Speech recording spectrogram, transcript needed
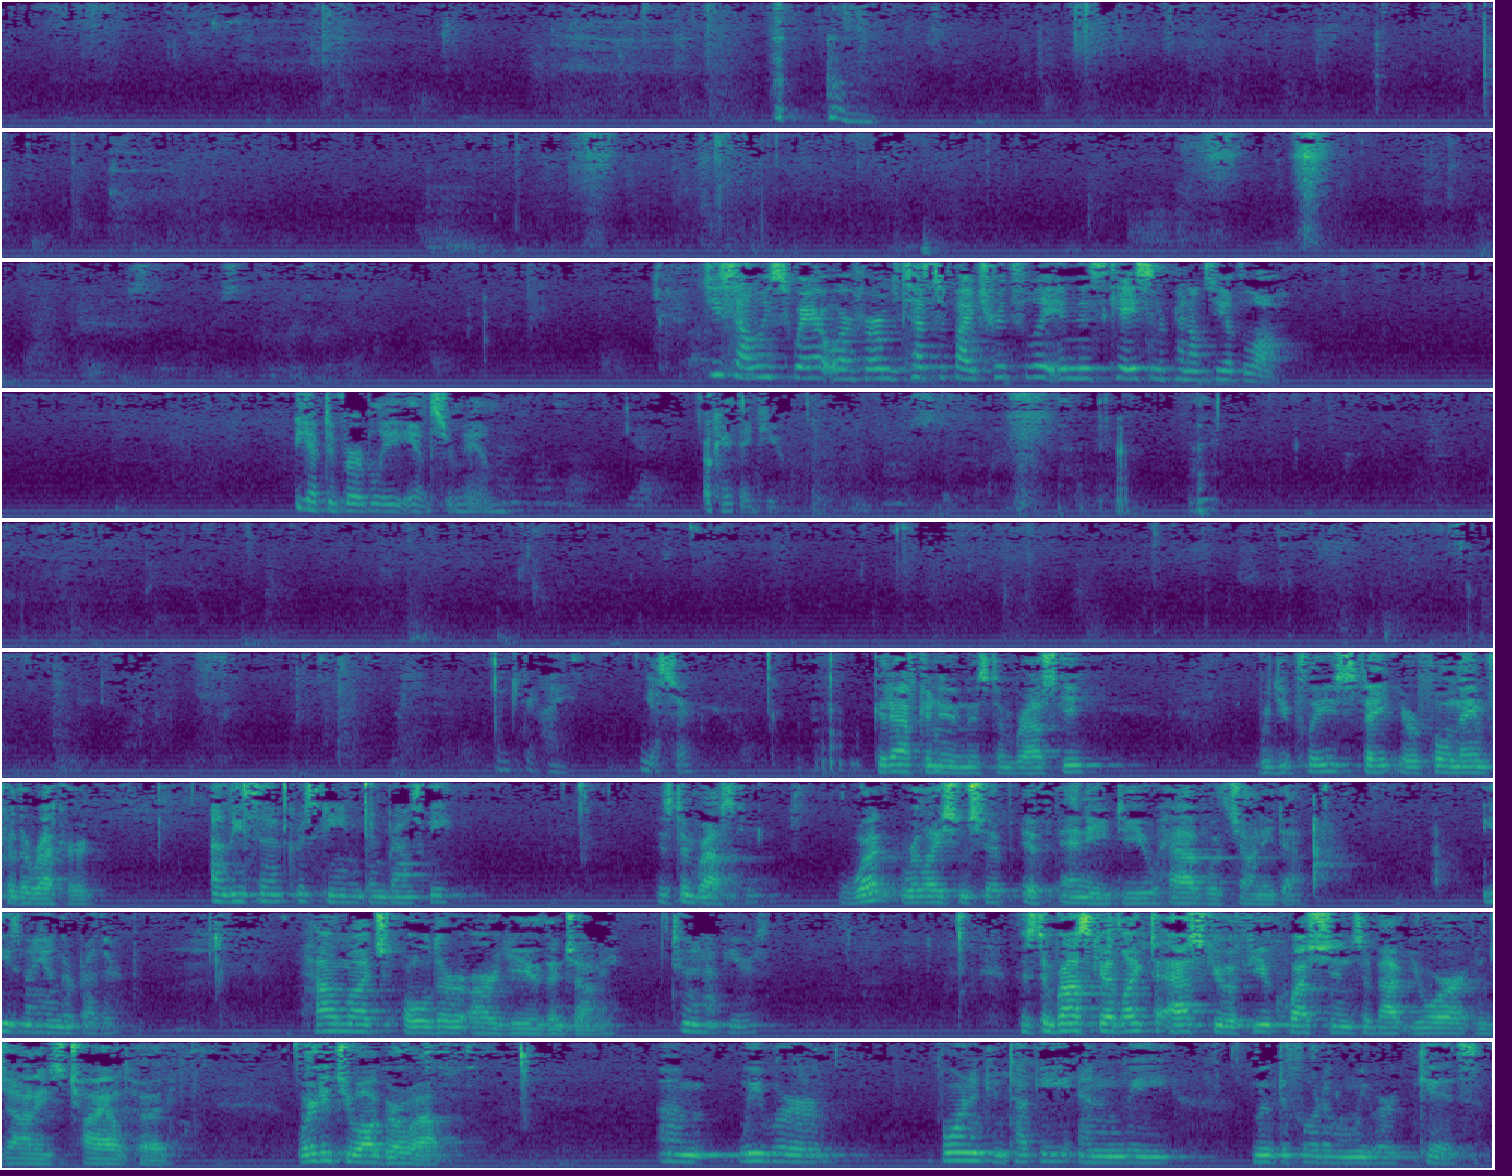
Do you solemnly swear or affirm to testify truthfully in this case under penalty of law? You have to verbally answer, ma'am. Okay, thank you. Thank you. Hi. Yes, sir. Good afternoon, Ms. Dembrowski. Would you please state your full name for the record? Alisa Christine Dembrowski. Ms. Dembrowski, what relationship, if any, do you have with Johnny Depp? He's my younger brother. How much older are you than Johnny? Two and a half years. Ms. Dembrowski, I'd like to ask you a few questions about your and Johnny's childhood. Where did you all grow up? Um, we were born in Kentucky and we moved to Florida when we were kids.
